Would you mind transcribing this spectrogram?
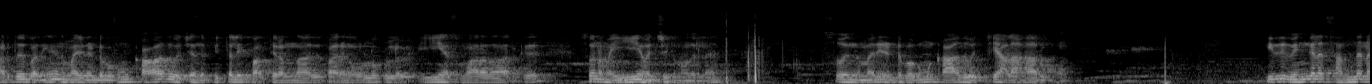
அடுத்தது பார்த்திங்கன்னா இந்த மாதிரி ரெண்டு பக்கமும் காது வச்சு அந்த பித்தளை பாத்திரம் தான். அது பாருங்கள் உள்ளுக்குள்ளே ஈயம் சுமாராக தான் இருக்குது ஸோ நம்ம ஈயம் வச்சுக்கணும் அதில். ஸோ இந்த மாதிரி ரெண்டு பக்கமும் காது வச்சு அழகாக இருக்கும். இது வெங்கல சந்தன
